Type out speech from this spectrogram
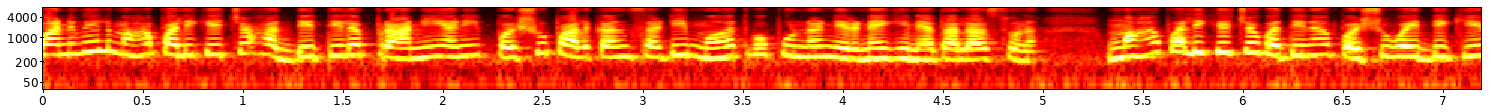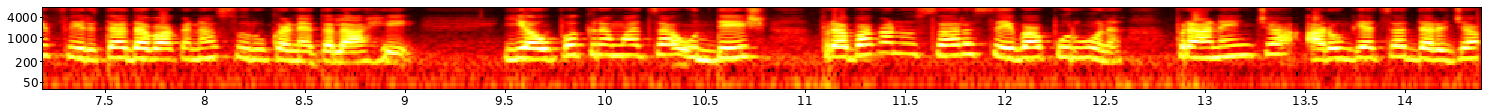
पनवेल महापालिकेच्या हद्दीतील प्राणी आणि पशुपालकांसाठी महत्त्वपूर्ण निर्णय घेण्यात आला असून महापालिकेच्या वतीनं पशुवैद्यकीय फिरता दवाखाना सुरू करण्यात आला आहे. या उपक्रमाचा उद्देश प्रभागानुसार सेवा पुरवून प्राण्यांच्या आरोग्याचा दर्जा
